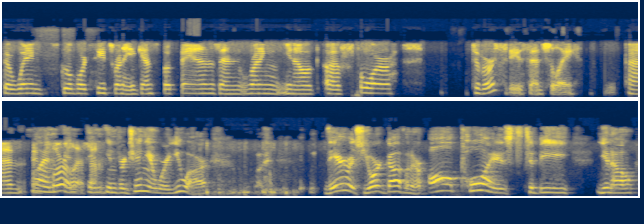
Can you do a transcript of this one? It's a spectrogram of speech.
They're winning school board seats, running against book bans and running, you know, uh, for diversity essentially um, well, and, pluralism. And, in Virginia, where you are, there is your governor, all poised to be, you know,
